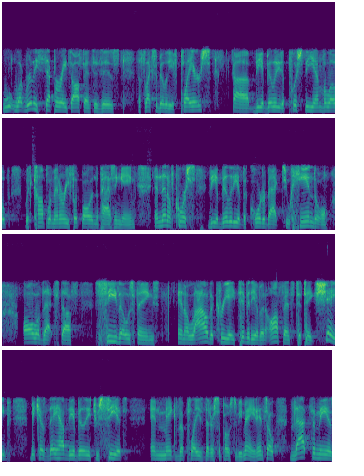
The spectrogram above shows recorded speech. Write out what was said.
What really separates offenses is the flexibility of players, uh, the ability to push the envelope with complementary football in the passing game, and then, of course, the ability of the quarterback to handle all of that stuff, see those things, and allow the creativity of an offense to take shape because they have the ability to see it and make the plays that are supposed to be made. And so that to me is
